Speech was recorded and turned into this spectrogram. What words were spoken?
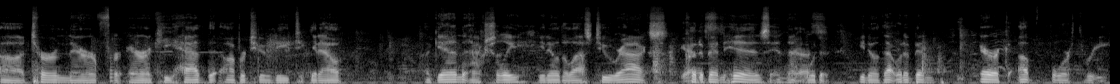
uh, turn there for Eric. He had the opportunity to get out again. Actually, you know, the last two racks could have been his, and that Yes. would you know that would have been Eric up four three.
